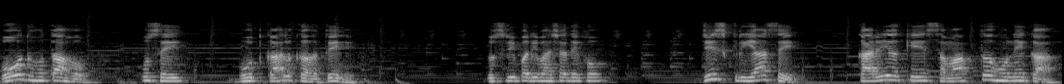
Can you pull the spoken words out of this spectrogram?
बोध होता हो, उसे भूतकाल कहते हैं। दूसरी परिभाषा देखो। जिस क्रिया से कार्य के समाप्त होने का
